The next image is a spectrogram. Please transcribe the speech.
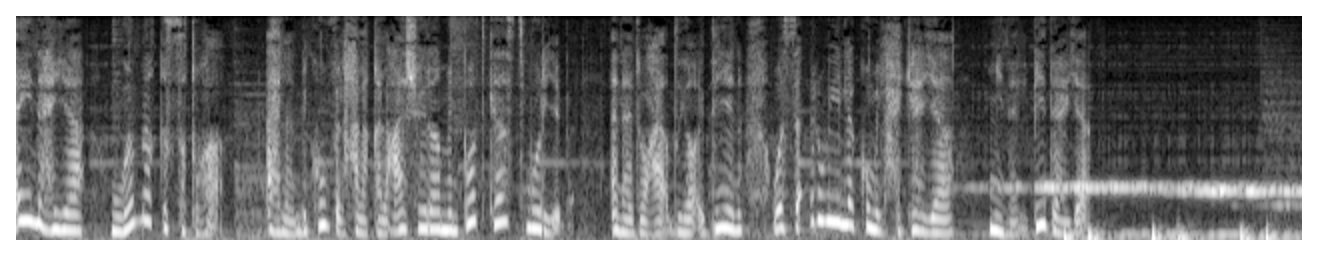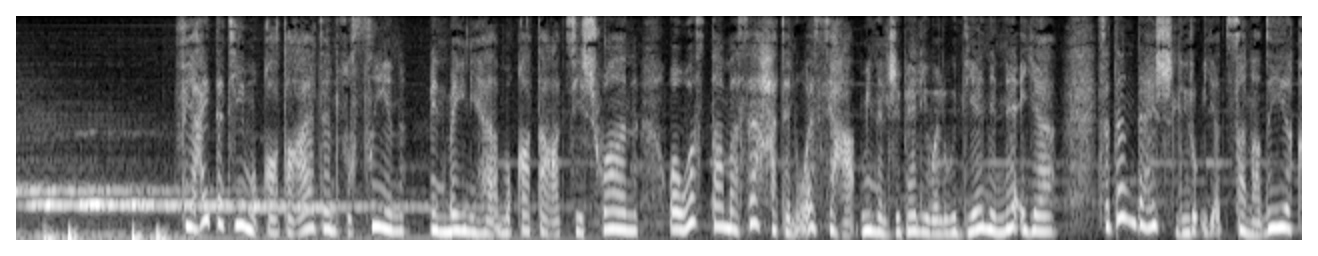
أين هي وما قصتها؟ أهلا بكم في الحلقة العاشرة من بودكاست مريب. أنا دعاء ضياء الدين وسأروي لكم الحكاية من البداية. في عدة مقاطعات في الصين من بينها مقاطعة سيشوان ووسط مساحة واسعة من الجبال والوديان النائية ستندهش لرؤية صناديق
